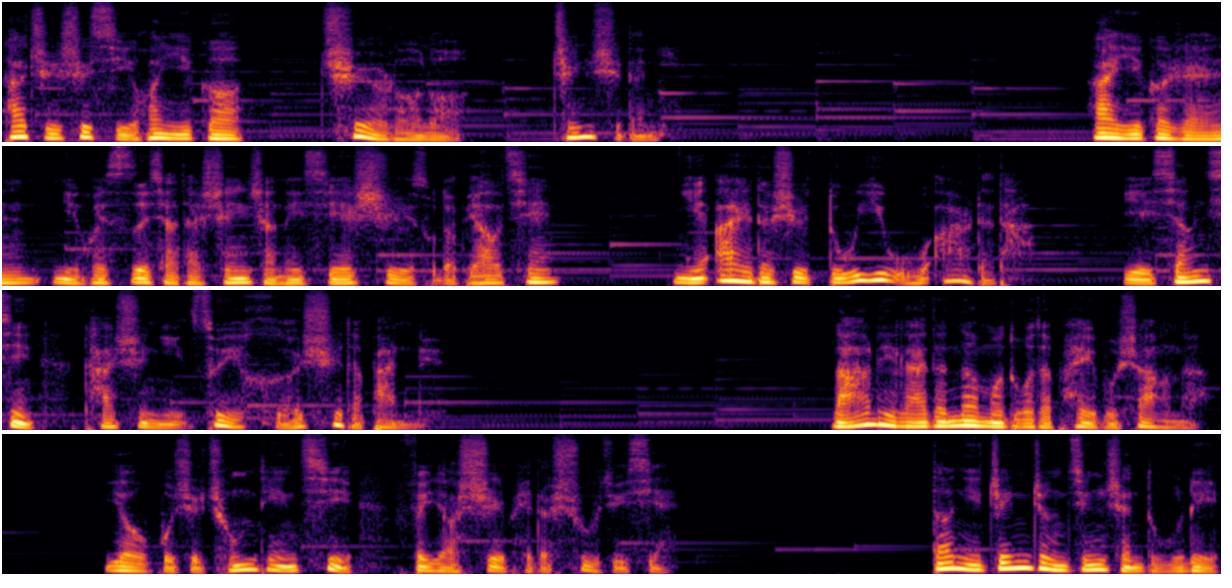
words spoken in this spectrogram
他只是喜欢一个赤裸裸、真实的你。爱一个人，你会撕下他身上那些世俗的标签，你爱的是独一无二的他，也相信他是你最合适的伴侣。哪里来的那么多的配不上呢？又不是充电器，非要适配的数据线。当你真正精神独立，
